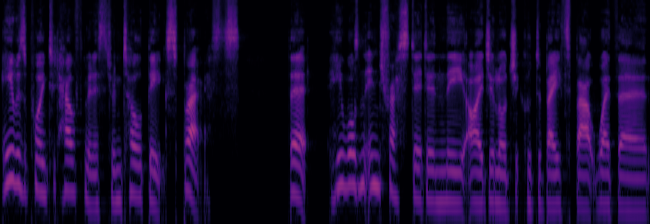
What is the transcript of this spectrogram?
He was appointed health minister and told the Express that he wasn't interested in the ideological debate about whether,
